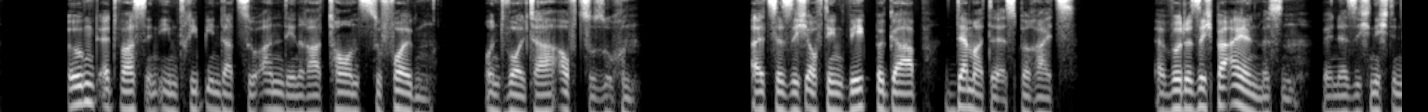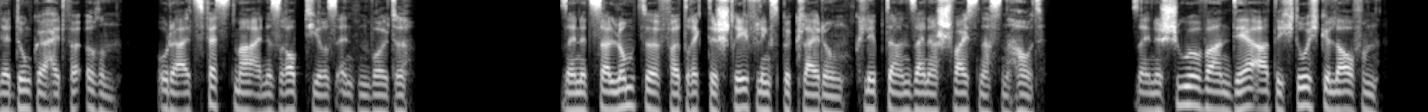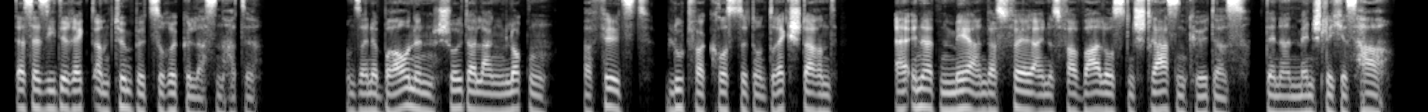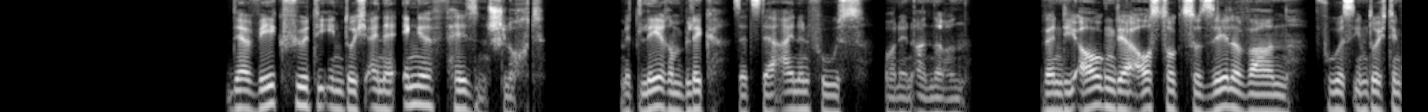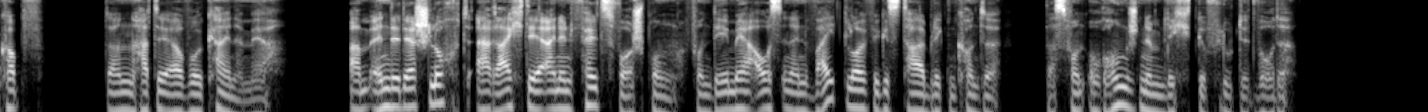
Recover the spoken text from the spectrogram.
Irgendetwas in ihm trieb ihn dazu an, den Rat Thorns zu folgen und Volta aufzusuchen. Als er sich auf den Weg begab, dämmerte es bereits. Er würde sich beeilen müssen, wenn er sich nicht in der Dunkelheit verirren oder als Festmahl eines Raubtieres enden wollte. Seine zerlumpte, verdreckte Sträflingsbekleidung klebte an seiner schweißnassen Haut. Seine Schuhe waren derartig durchgelaufen, dass er sie direkt am Tümpel zurückgelassen hatte. Und seine braunen, schulterlangen Locken, verfilzt, blutverkrustet und dreckstarrend, erinnerten mehr an das Fell eines verwahrlosten Straßenköters denn an menschliches Haar. Der Weg führte ihn durch eine enge Felsenschlucht. Mit leerem Blick setzte er einen Fuß vor den anderen. Wenn die Augen der Ausdruck zur Seele waren, fuhr es ihm durch den Kopf, dann hatte er wohl keine mehr. Am Ende der Schlucht erreichte er einen Felsvorsprung, von dem er aus in ein weitläufiges Tal blicken konnte, das von orangenem Licht geflutet wurde.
